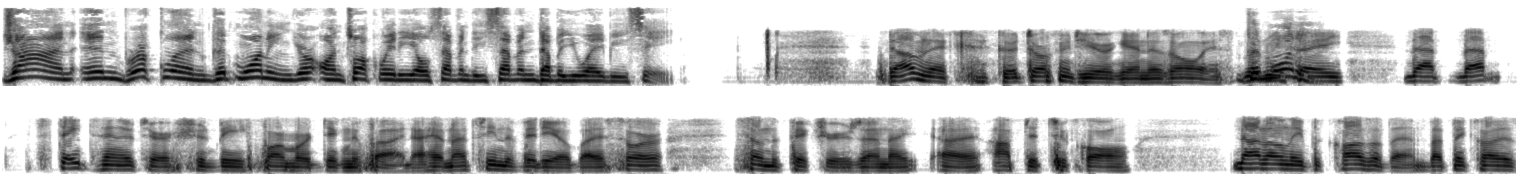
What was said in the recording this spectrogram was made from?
John in Brooklyn. Good morning. You're on Talk Radio 77 WABC. Dominic, good talking to you again as always. Good Let morning. me say that that state senator should be far more dignified. I have not seen the video, but I saw some of the pictures, and I uh, opted to call not only because of them, but because,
